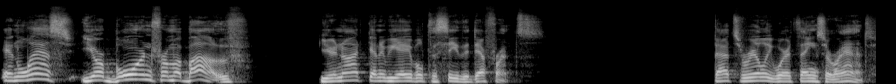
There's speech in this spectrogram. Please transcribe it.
unless you're born from above, you're not going to be able to see the difference. That's really where things are at.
